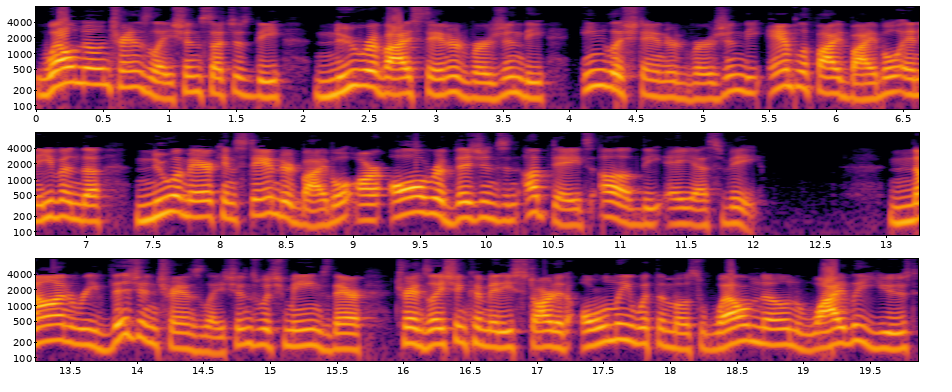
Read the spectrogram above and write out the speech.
Well known translations such as the New Revised Standard Version, the English Standard Version, the Amplified Bible, and even the New American Standard Bible are all revisions and updates of the ASV. Non revision translations, which means their translation committee started only with the most well known, widely used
